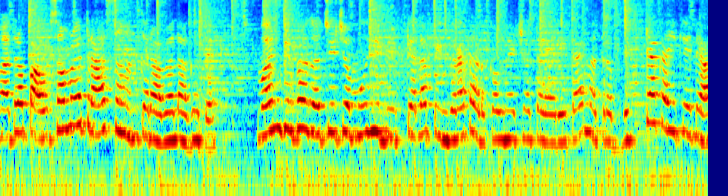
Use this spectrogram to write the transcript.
मात्र पावसामुळे त्रास सहन करावा लागत आहे. वन विभागाची चमू ही बिबट्याला पिंजऱ्यात अडकवण्याच्या तयारीत आहे मात्र बिबट्या काही केल्या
